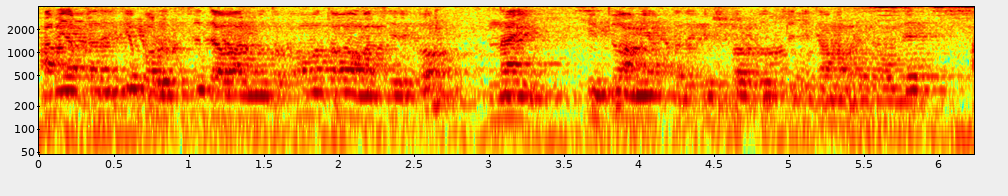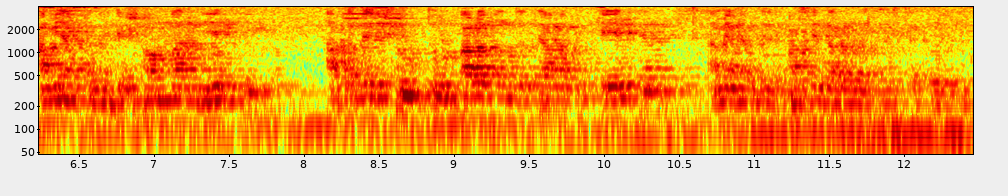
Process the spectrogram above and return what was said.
আমি আপনাদেরকে বড় কিছু দেওয়ার মতো ক্ষমতাও আমার সেরকম নাই। কিন্তু আমি আপনাদেরকে সর্বোচ্চ যেটা আমার কাছে আছে, আমি আপনাদেরকে সম্মান দিয়েছি। আপনাদের সুখ দুঃখ ভালো মন্দতে আমাকে চেয়েছেন আমি আপনাদের পাশে দাঁড়ানোর চেষ্টা করেছি।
